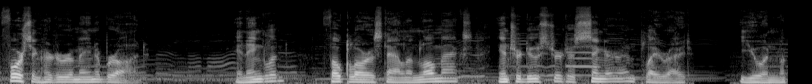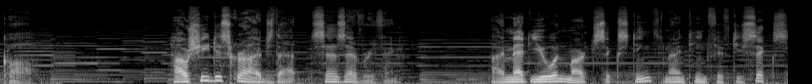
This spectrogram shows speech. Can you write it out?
forcing her to remain abroad. In England, folklorist Alan Lomax introduced her to singer and playwright Ewan MacColl. How she describes that says everything. I met Ewan March 16, 1956,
